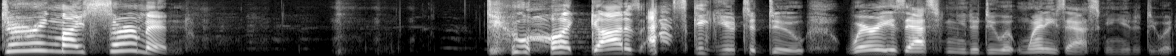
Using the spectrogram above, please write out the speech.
during my sermon. Do what God is asking you to do, where He is asking you to do it, when He's asking you to do it.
